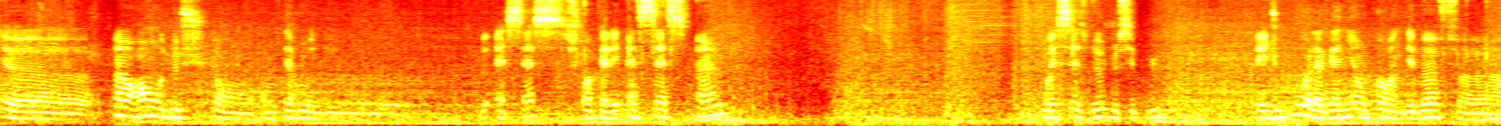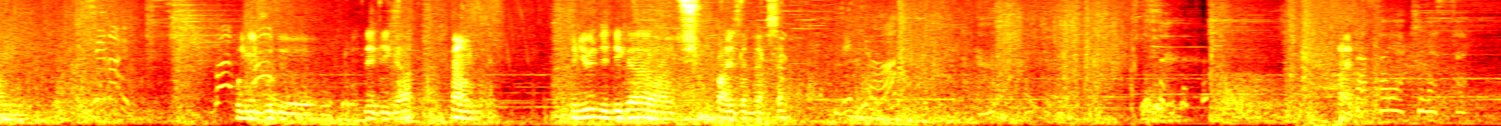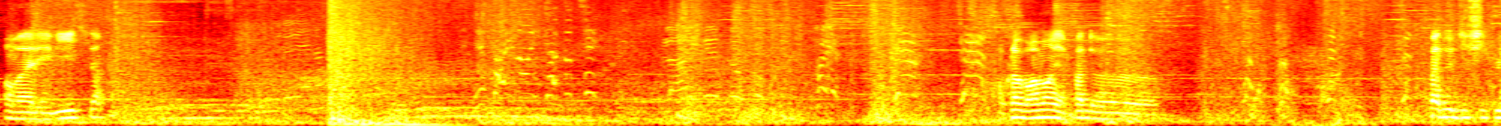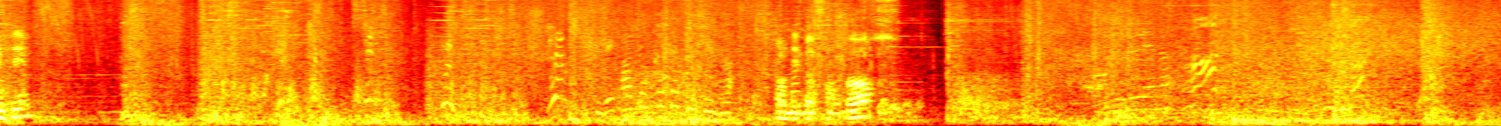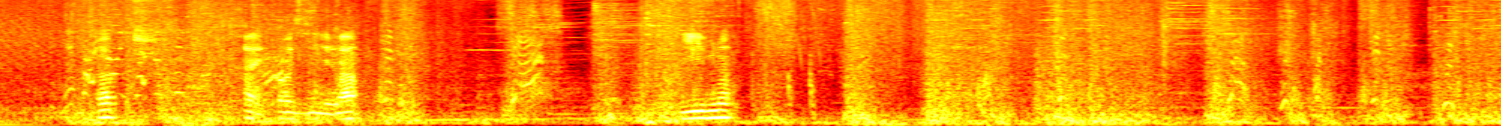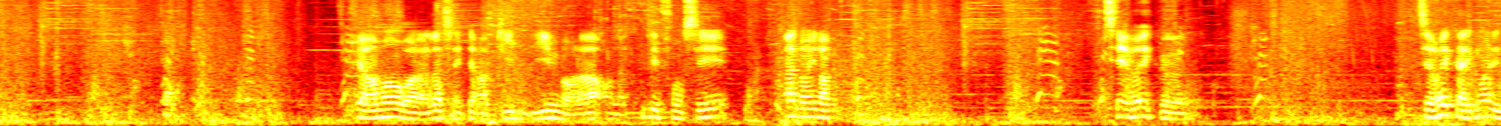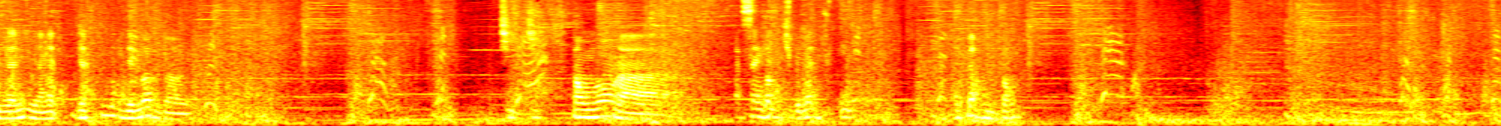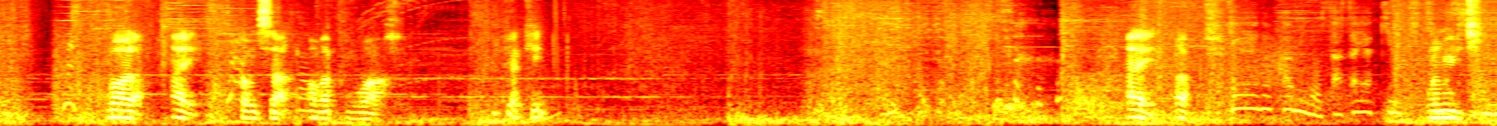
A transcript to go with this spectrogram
un rang au-dessus en, termes de, SS. Je crois qu'elle est SS1 ou SS2, je sais plus. Et du coup, elle a gagné encore un debuff au niveau de, des dégâts. Enfin, au niveau des dégâts euh, subis par les adversaires. On va aller vite. Donc là, vraiment, il n'y a pas de... Pas de difficulté. On débuff encore. Hop. Allez, vas-y, il est là. Bim. Clairement, voilà, là ça a été rapide, bim, voilà, on a tout défoncé. Ah non, il a... C'est vrai que c'est vrai qu'avec moi, les amis, il y, en a, il y a toujours des mobs euh, qui, à, à 50 km du coup. On perd du temps. Voilà, allez, comme ça, on va pouvoir tout claquer. Allez, hop. On ultime.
